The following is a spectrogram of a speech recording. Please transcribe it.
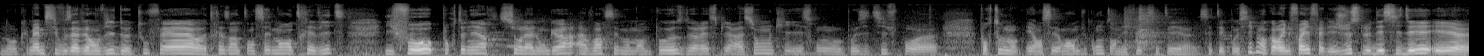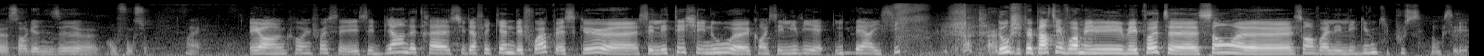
Donc même si vous avez envie de tout faire euh, très intensément, très vite, il faut, pour tenir sur la longueur, avoir ces moments de pause, de respiration qui seront positifs pour, euh, pour tout le monde. Et on s'est rendu compte en effet que c'était, c'était possible. Encore une fois, il fallait juste le décider et s'organiser en fonction. Ouais. Et encore une fois, c'est, c'est bien d'être sud-africaine des fois parce que c'est l'été chez nous quand c'est l'hiver ici. Donc, je peux partir voir mes, mes potes euh, sans, euh, sans avoir les légumes qui poussent. Donc, c'est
